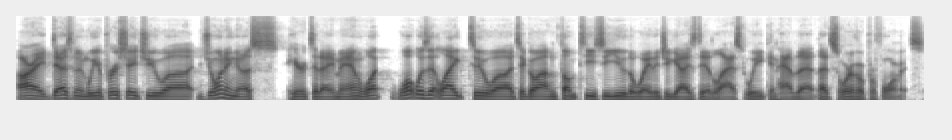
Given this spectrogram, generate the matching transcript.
All right, Desmond, we appreciate you uh, joining us here today, man. What what was it like to uh, to go out and thump TCU the way that you guys did last week and have that that sort of a performance?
